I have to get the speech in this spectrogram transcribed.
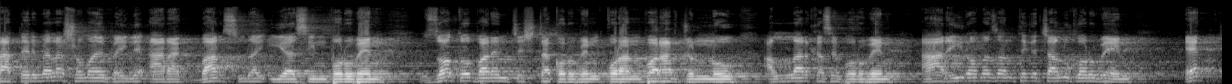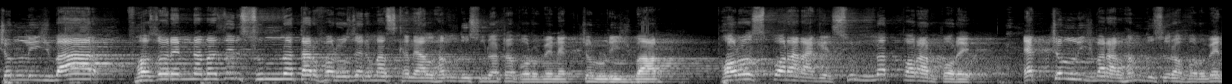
রাতের বেলা সময় পাইলে আর একবার সুরায় ইয়াসিন পড়বেন যত পারেন চেষ্টা করবেন কোরআন পড়ার জন্য আল্লাহর কাছে পড়বেন, আর এই রমাজান থেকে চালু করবেন একচল্লিশ বার ফজরের নামাজের সুন্নত আর ফরজের মাঝখানে আলহামদু সুরাটা পড়বেন একচল্লিশ বার। ফরজ পড়ার আগে, সুন্নত পড়ার পরে একচল্লিশ বার আলহামদু সুরা পড়বেন।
